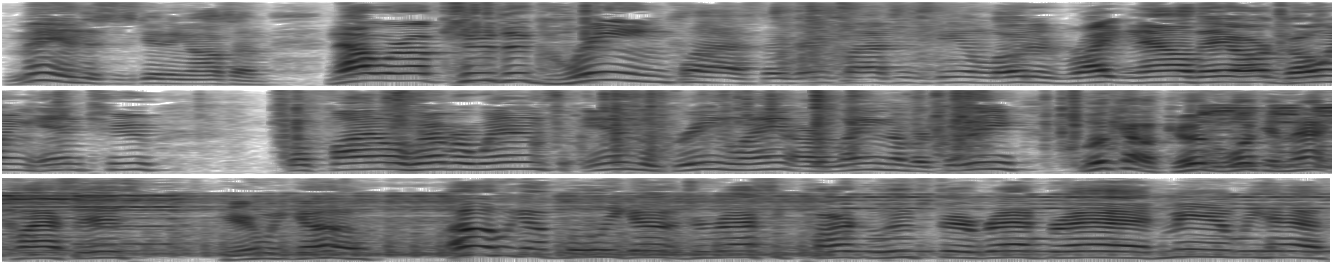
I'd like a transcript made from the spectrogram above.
Man, this is getting awesome. Now we're up to the green class. The green class is being loaded right now. They are going into the final. Whoever wins in the green lane or lane number three. Look how good looking that class is. Here we go. Oh, we got Bully Goat, Jurassic Park, Loopster, Rad Brad. Man, we have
